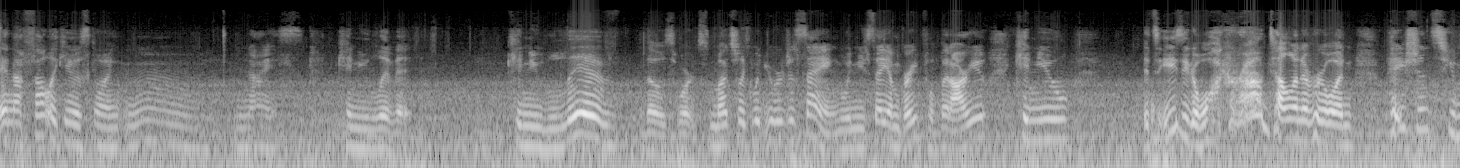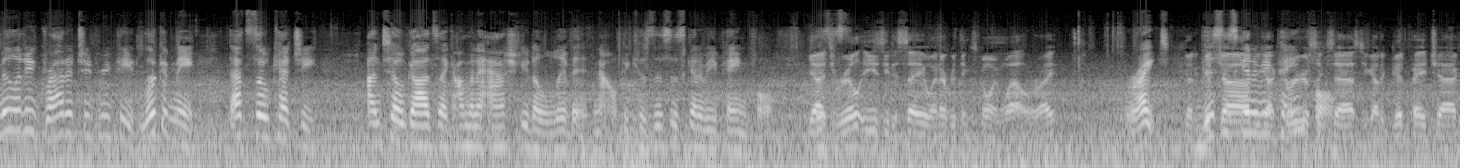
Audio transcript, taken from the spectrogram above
and I felt like he was going, mm, nice. Can you live it? Can you live those words? Much like what you were just saying. When you say I'm grateful, but are you? Can you? It's easy to walk around telling everyone patience, humility, gratitude, repeat. Look at me. That's so catchy. Until God's like, I'm going to ask you to live it now because this is going to be painful. Yeah, This it's real easy to say when everything's going well, right? Right. You got a good This job, is going to be got career painful. success, you got a good paycheck.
